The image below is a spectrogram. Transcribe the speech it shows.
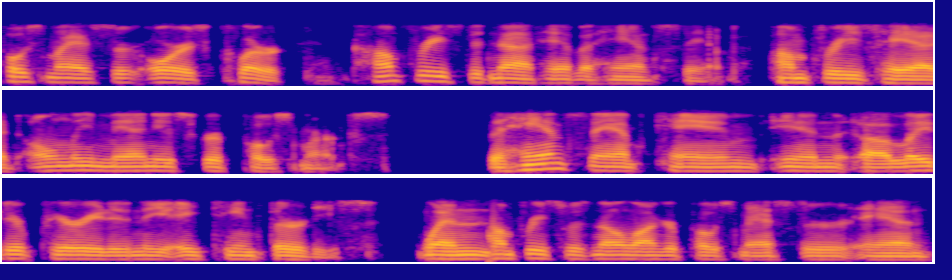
postmaster or his clerk. Humphreys did not have a hand stamp. Humphreys had only manuscript postmarks. The hand stamp came in a later period in the 1830s when Humphreys was no longer postmaster and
